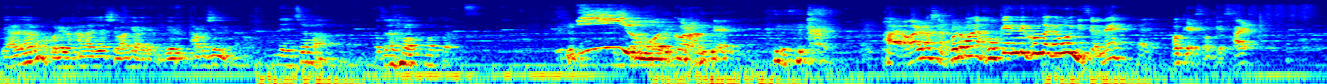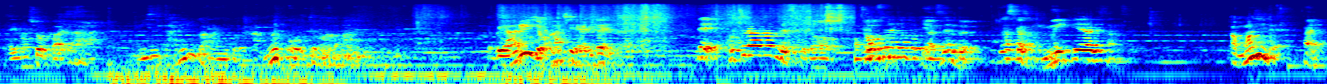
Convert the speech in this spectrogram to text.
で、あれだろ？俺が鼻血出してわけわけで楽しんでんだろ？で一応まあこちらももう1個ありますいいよ、もう一個なんて。はい、わかりました。これもね、保険でこんだけ多いんですよね。はい OK です、OK です。はい。やりましょうか。じゃあ、水足りるかなにこれ。もう一個置いとくか。やっぱやる以上ガチでやりたいですね。でこちらなんですけど挑戦の時は全部ラスカルさん向いてやれてたんですよあ、マジで？はいあ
